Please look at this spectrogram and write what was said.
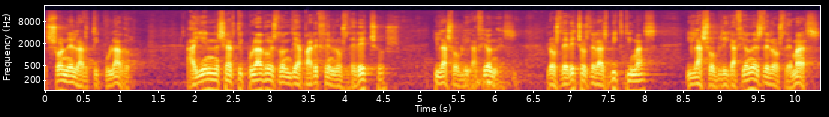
son el articulado. Ahí en ese articulado es donde aparecen los derechos y las obligaciones, los derechos de las víctimas y las obligaciones de los demás.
